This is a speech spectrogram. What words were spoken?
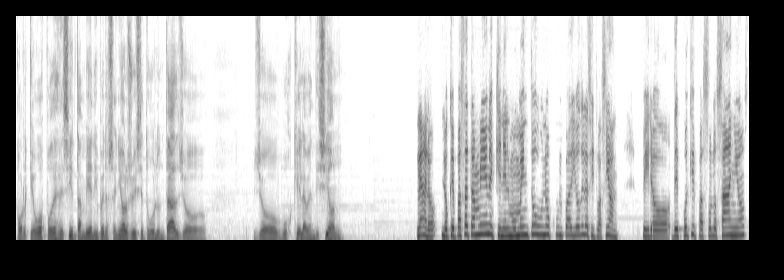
porque vos podés decir también, y pero Señor, yo hice tu voluntad, yo, yo busqué la bendición. Claro, lo que pasa también es que en el momento uno culpa a Dios de la situación, pero después que pasó los años,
